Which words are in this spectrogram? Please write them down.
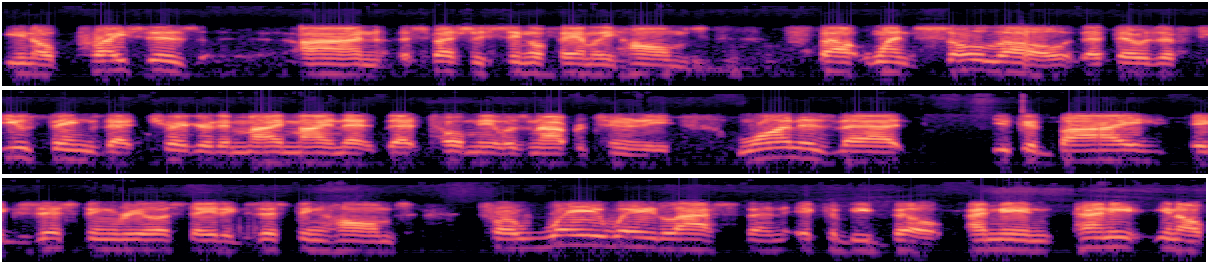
you know, prices on especially single family homes felt went so low that there was a few things that triggered in my mind that, that told me it was an opportunity. One is that you could buy existing real estate, existing homes for way, way less than it could be built. I mean, penny, you know,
